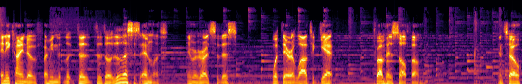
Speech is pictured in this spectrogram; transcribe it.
any kind of. I mean, the the, the the list is endless in regards to this. What they're allowed to get from his cell phone. And so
